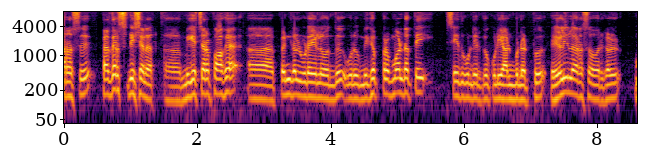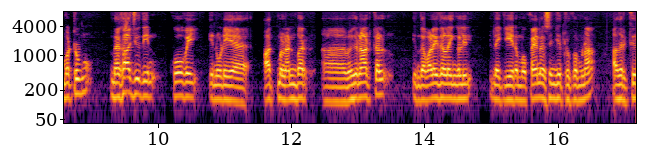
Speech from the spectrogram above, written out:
Arasu feathers designer மிகச்சிறப்பாக பெண்கள் உடையில் வந்து ஒரு மிக பிரம்மாண்டத்தை செய்து கொண்டிருக்கக்கூடிய அன்பு நட்பு எழில் அரசு அவர்கள் மற்றும் மெகாஜுதீன் கோவை என்னுடைய ஆத்ம நண்பர். வெகு நாட்கள் இந்த வலைதளங்களில் இன்னைக்கு நம்ம பயணம் செஞ்சிட்ருக்கோம்னா அதற்கு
